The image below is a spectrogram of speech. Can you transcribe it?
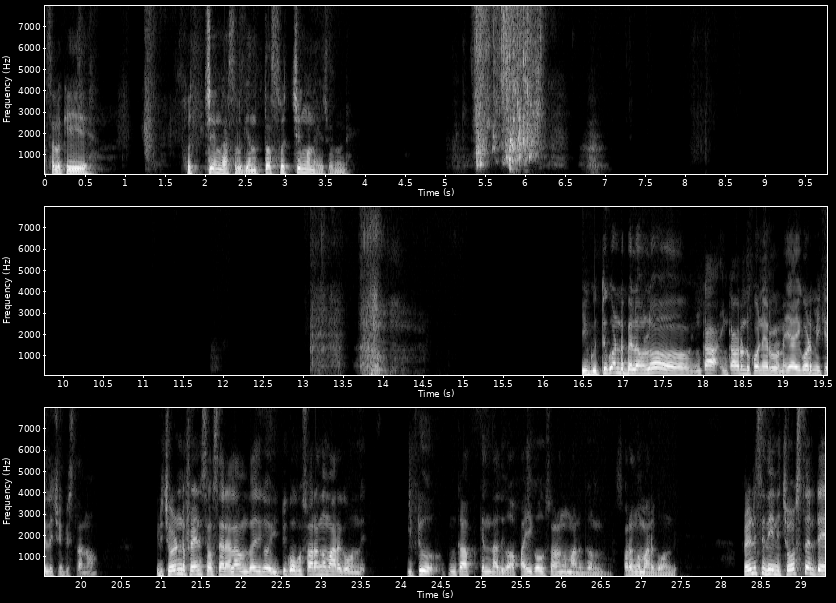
అసలుకి స్వచ్ఛంగా అసలు ఎంత స్వచ్ఛంగా ఉన్నాయో చూడండి. ఈ గుత్తికొండ బెలంలో ఇంకా ఇంకా రెండు కోనేరులు ఉన్నాయి. అవి కూడా మీకు వెళ్ళి చూపిస్తాను. ఇటు చూడండి ఫ్రెండ్స్ ఒకసారి ఎలా ఉందో. ఇదిగో ఇటుకు ఒక సొరంగ మార్గం ఉంది. ఇటు ఇంకా కింద అదిగో ఆ పైకి ఒక సొరంగ మార్గం సొరంగ మార్గం ఉంది. ఫ్రెండ్స్ దీన్ని చూస్తుంటే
